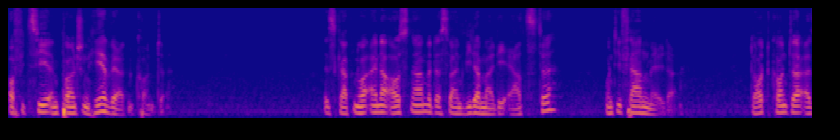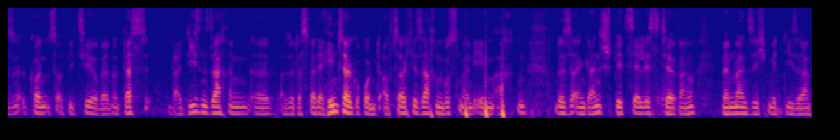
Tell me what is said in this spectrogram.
Offizier im polnischen Heer werden konnte. Es gab nur eine Ausnahme, das waren wieder mal die Ärzte und die Fernmelder. Dort konnte also, konnten es Offiziere werden. Und das bei diesen Sachen, äh, also das war der Hintergrund. Auf solche Sachen muss man eben achten. Und das ist ein ganz spezielles Terrain, wenn man sich mit dieser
